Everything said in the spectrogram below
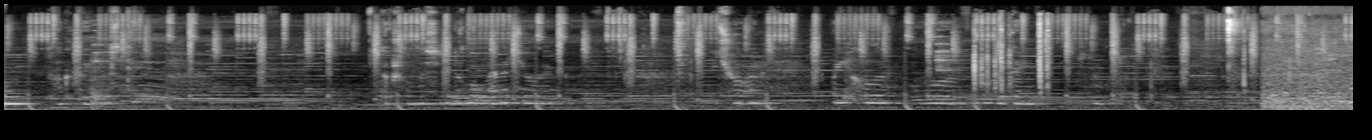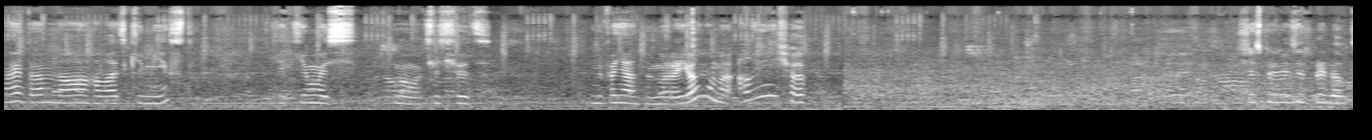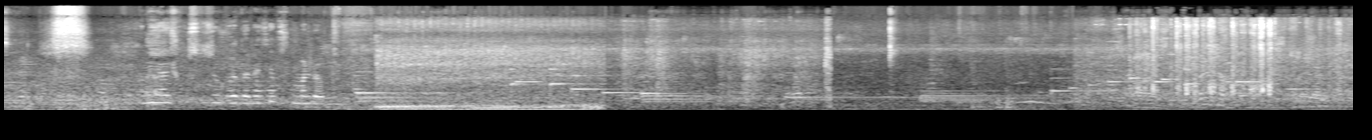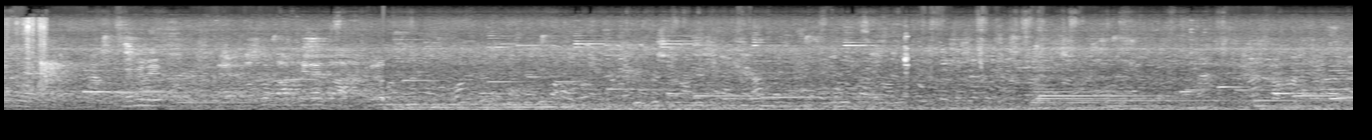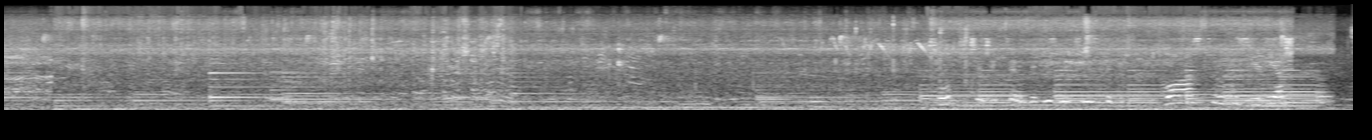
Багато активностей. Так що у нас сьогодні енергію. Нічого. Поїхали в другий день. Ми йдемо на Галацький міст якимось, ну, чуть-чуть непонятними районами, але нічого. Сейчас прилетит прилет. minha acho que vocês vão dar aqui.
